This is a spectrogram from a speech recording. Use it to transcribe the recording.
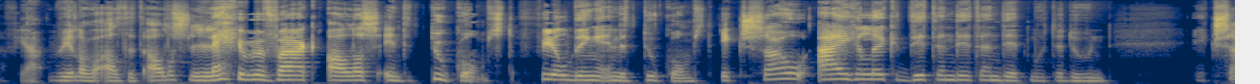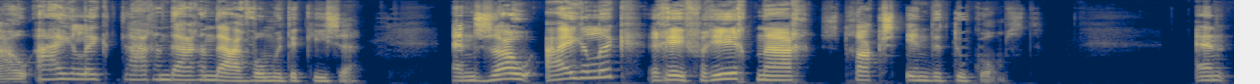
of ja, willen we altijd alles, leggen we vaak alles in de toekomst. Veel dingen in de toekomst. Ik zou eigenlijk dit en dit en dit moeten doen. Ik zou eigenlijk daar en daar en daarvoor moeten kiezen. En zou eigenlijk refereert naar straks in de toekomst. En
